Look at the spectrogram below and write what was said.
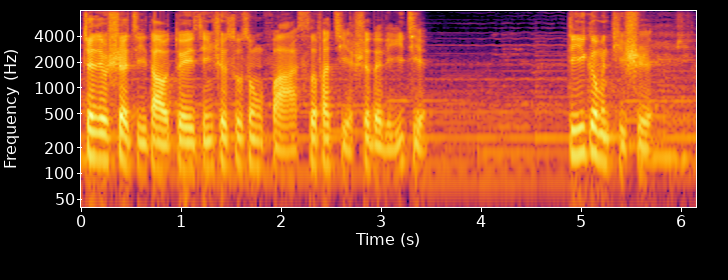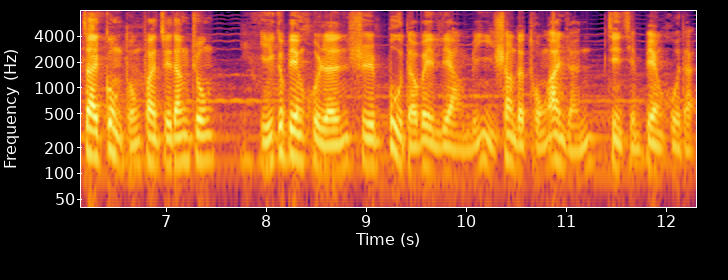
这就涉及到对刑事诉讼法司法解释的理解。第一个问题是，在共同犯罪当中，一个辩护人是不得为两名以上的同案人进行辩护的。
